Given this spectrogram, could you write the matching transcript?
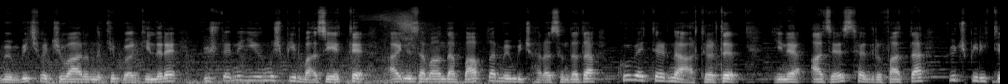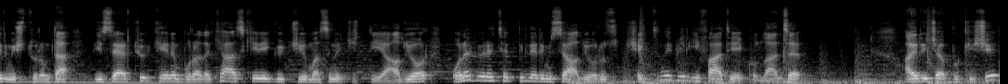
Münbiç ve civarındaki bölgelere güçlerini yığmış bir vaziyette. Aynı zamanda Bab'la Münbiç arasında da kuvvetlerini artırdı. Yine Azez Tedrifat'ta güç biriktirmiş durumda. Bizler Türkiye'nin buradaki askeri güç yığmasını ciddiye alıyor, ona göre tedbirlerimizi alıyoruz şeklinde bir ifadeyi kullandı. Ayrıca bu kişi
